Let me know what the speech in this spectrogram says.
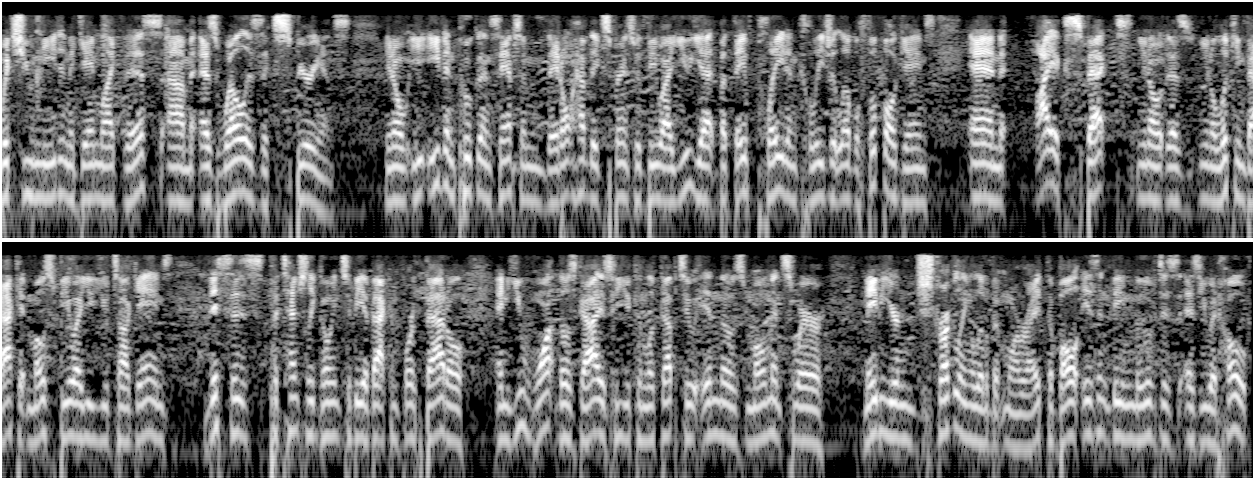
which you need in a game like this, um, as well as experience. You know, e- even Puka and Samson, they don't have the experience with BYU yet, but they've played in collegiate level football games, and I expect, you know, as you know, looking back at most BYU Utah games, this is potentially going to be a back and forth battle, and you want those guys who you can look up to in those moments where maybe you're struggling a little bit more, right? The ball isn't being moved as, as you would hope,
